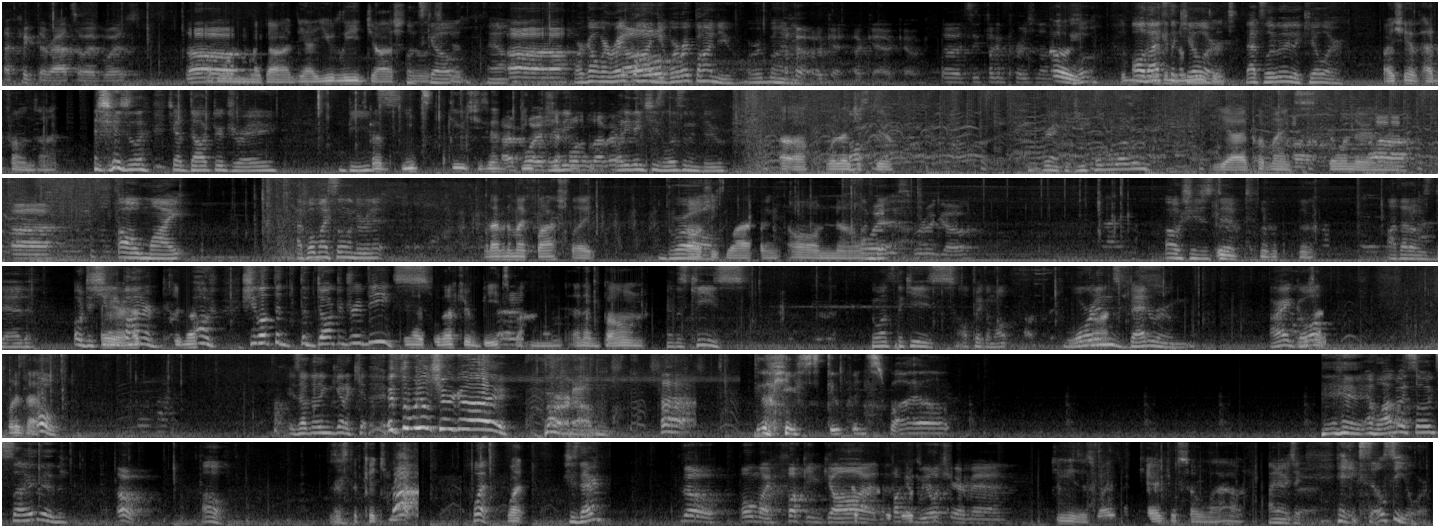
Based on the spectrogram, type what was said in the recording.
I kicked the rats away, boys. Oh Oh. my god, yeah, you lead Josh. That Let's looks go. good. Yeah. Uh. We're going. We're right no. behind you. We're right behind you. We're right behind you. okay, okay, okay, okay. Oh, it's the fucking person on the. Oh, Whoa. Oh, that's the killer. That's literally the killer. Why does she have headphones on? she's, she got Dr. Dre, She's got Beats. beats, dude. She's got Alright, beats. boys, What do, you think, what do you think she's listening to? Uh oh, what did I Oh. just do? Grant, did you pull the lever? Yeah, I put my cylinder in. Uh, uh, Oh my. I put my cylinder in it. What happened to my flashlight? Bro. Oh, she's laughing. Oh no. boys, where do go? Oh, she just dipped. I thought I was dead. Oh, did she Hey, leave her behind her? she left- Oh, she left the, the Dr. Dre beats. yeah, she left her beats behind and a bone. Here, there's keys. Who wants the keys? I'll pick them up. Warden's bedroom. Alright, go What up. is What is that? Oh! Is that the thing you gotta kill? It's the wheelchair guy! Burn him! Your stupid smile. and why am I so excited? oh. Oh, Is this the kitchen? Ah! what? What? She's there? No. Oh my fucking god. The fucking wheelchair man. Jesus, why is that character so loud? I know, he's like, hey, Excelsior!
